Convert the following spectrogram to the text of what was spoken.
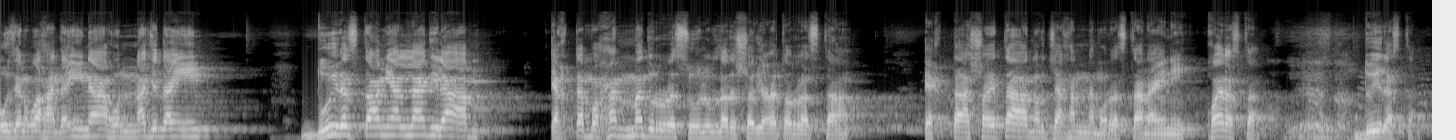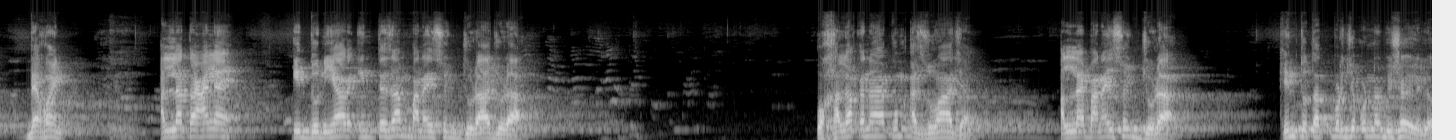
ওজেন ওয়াহাদাইনা হুন্নাজদাইন দুই রাস্তা আমি আল্লাহ দিলাম, একটা মোহাম্মদুর রসুল্লাহর শরীয়তর রাস্তা, একটা শয়তানর জাহান্নামর রাস্তা নাইনি। কয় রাস্তা? দুই রাস্তা। দেখেন, আল্লাহ তাহলে এই দুনিয়ার ইন্তজাম বানাইছেন জোড়া জোড়া। ও খালাকানাকুম আজওয়াজা। আল্লাহ বানাইছেন জোড়া। কিন্তু তাৎপর্যপূর্ণ বিষয় হইল,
